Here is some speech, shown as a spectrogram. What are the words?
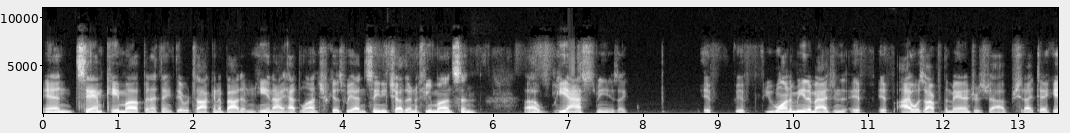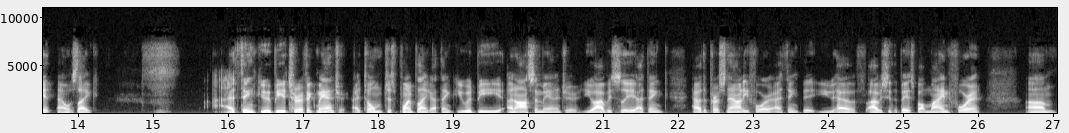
and Sam came up, and I think they were talking about it, and he and I had lunch because we hadn't seen each other in a few months, and uh, he asked me, he was like, if if you wanted me to imagine if if I was offered the manager's job, should I take it? And I was like, I think you would be a terrific manager. I told him just point blank, I think you would be an awesome manager. You obviously, I think, have the personality for it. I think that you have obviously the baseball mind for it. Um,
